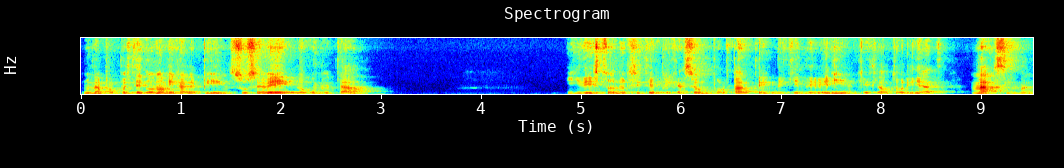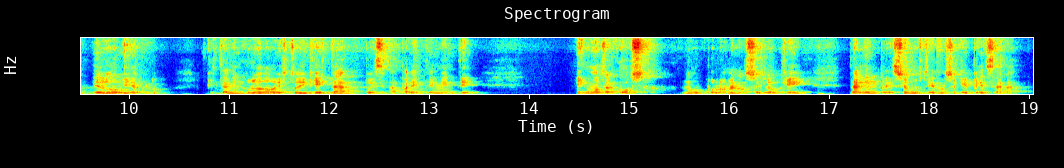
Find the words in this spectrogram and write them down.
Una propuesta económica le piden, su CV lo comentaba. Y de esto no existe explicación por parte de quien debería, que es la autoridad máxima del gobierno, que está vinculado a esto y que está, pues, aparentemente en otra cosa, ¿no? Por lo menos es lo que da la impresión, usted no sé qué pensará.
